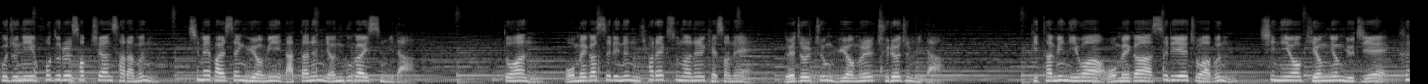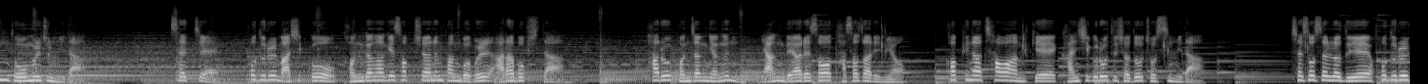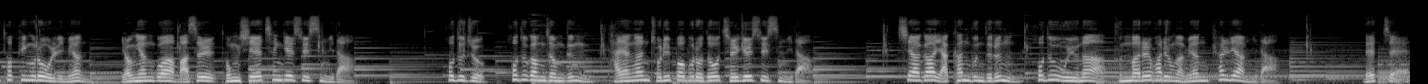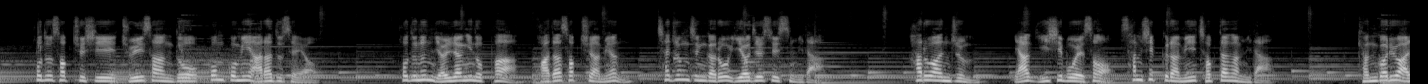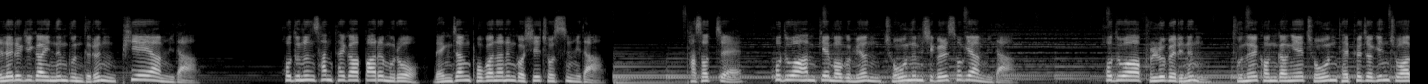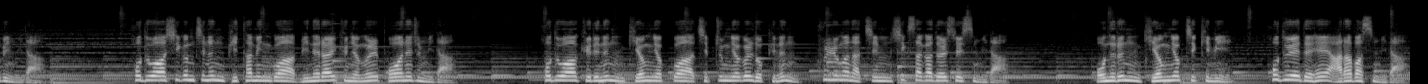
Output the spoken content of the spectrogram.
꾸준히 호두를 섭취한 사람은 치매 발생 위험이 낮다는 연구가 있습니다. 또한 오메가3는 혈액순환을 개선해 뇌졸중 위험을 줄여줍니다. 비타민 E와 오메가3의 조합은 시니어 기억력 유지에 큰 도움을 줍니다. 셋째, 호두를 맛있고 건강하게 섭취하는 방법을 알아봅시다. 하루 권장량은 약 4알에서 5알이며 커피나 차와 함께 간식으로 드셔도 좋습니다. 채소 샐러드에 호두를 토핑으로 올리면 영양과 맛을 동시에 챙길 수 있습니다. 호두죽, 호두강정 등 다양한 조리법으로도 즐길 수 있습니다. 치아가 약한 분들은 호두 우유나 분말을 활용하면 편리합니다. 넷째, 호두 섭취 시 주의사항도 꼼꼼히 알아두세요. 호두는 열량이 높아 과다 섭취하면 체중 증가로 이어질 수 있습니다. 하루 한 줌, 약 25에서 30g이 적당합니다. 견과류 알레르기가 있는 분들은 피해야 합니다. 호두는 산패가 빠르므로 냉장 보관하는 것이 좋습니다. 다섯째, 호두와 함께 먹으면 좋은 음식을 소개합니다. 호두와 블루베리는 두뇌 건강에 좋은 대표적인 조합입니다. 호두와 시금치는 비타민과 미네랄 균형을 보완해줍니다. 호두와 귀리는 기억력과 집중력을 높이는 훌륭한 아침 식사가 될 수 있습니다. 오늘은 기억력 지킴이 호두에 대해 알아봤습니다.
